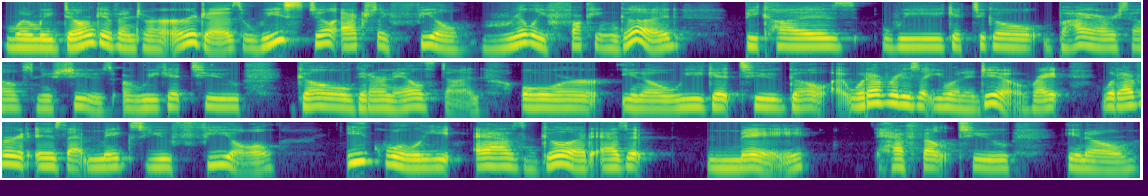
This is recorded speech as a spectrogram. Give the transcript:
when we don't give in to our urges, we still actually feel really fucking good because we get to go buy ourselves new shoes or we get to go get our nails done or you know we get to go uh, whatever it is that you want to do right whatever it is that makes you feel equally as good as it may have felt to you know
